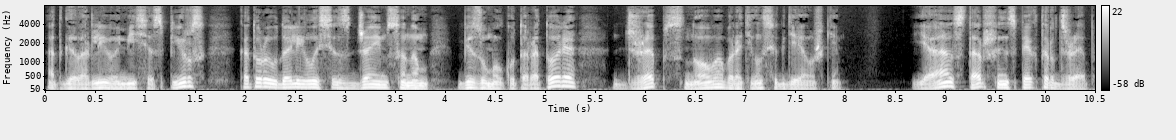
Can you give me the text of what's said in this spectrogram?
от говорливой миссис Пирс, которая удалилась с Джеймсоном без умолку тараторя, Джеб снова обратился к девушке. «Я старший инспектор Джеб.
